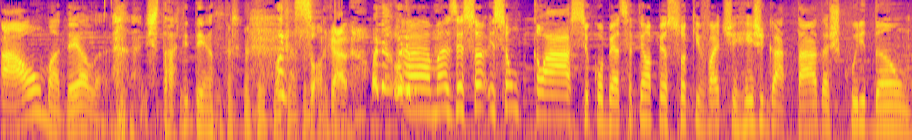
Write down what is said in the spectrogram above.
a alma dela está ali dentro. Olha só, cara. Olha, olha Ah, mas isso, é- isso é um clássico, Beto. Você tem uma pessoa que vai te resgatar da escuridão.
